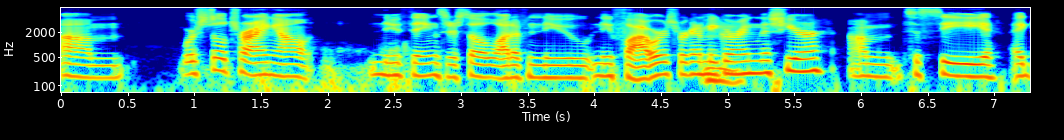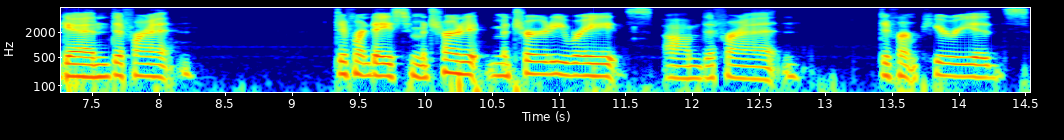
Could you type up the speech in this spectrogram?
um we're still trying out new things. There's still a lot of new new flowers we're going to be Mhm. growing this year. Um to see again different different days to maturity maturity rates, um different different periods.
